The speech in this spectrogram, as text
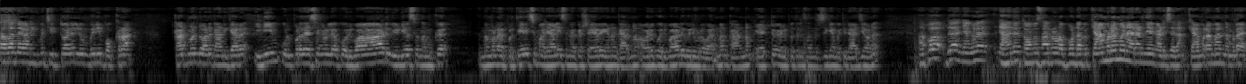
സാധാരണ കാണിക്കുമ്പോൾ ചിത്വാനിൽ ലുംബിനി പൊക്ര കാഠ്മണ്ഡു ആണ് കാണിക്കാറ്. ഇനിയും ഉൾപ്രദേശങ്ങളിലൊക്കെ ഒരുപാട് വീഡിയോസ് നമുക്ക് നമ്മുടെ പ്രത്യേകിച്ച് മലയാളീസിനൊക്കെ ഷെയർ ചെയ്യണം. കാരണം അവർക്ക് ഒരുപാട് പേര് ഇവിടെ വരണം. കാണണം ഏറ്റവും എളുപ്പത്തിൽ സന്ദർശിക്കാൻ പറ്റിയ രാജ്യമാണ്. അപ്പൊ ഇത് ഞങ്ങൾ ഞാൻ തോമസ് സാറിനോടൊപ്പം ഉണ്ട്. അപ്പൊ ക്യാമറാമാൻ ആരാണെന്ന് ഞാൻ കാണിച്ചു തരാം. ക്യാമറാമാൻ നമ്മുടെ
